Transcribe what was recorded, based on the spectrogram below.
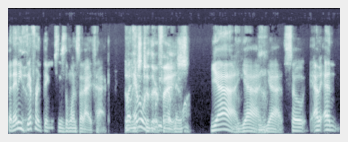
But any Yeah. different things is the ones that I attack. At But least to their can do whatever they face. Yeah, Yeah. yeah, Yeah. yeah. So, I mean, and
